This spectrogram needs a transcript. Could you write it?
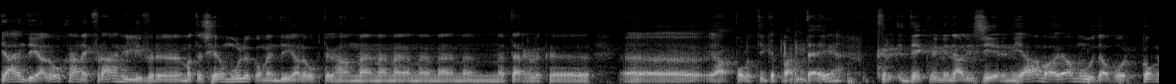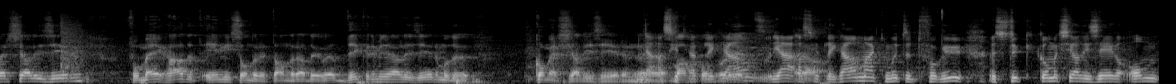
ja, in dialoog gaan. Ik vraag niet liever, uh, maar het is heel moeilijk om in dialoog te gaan met, met, met, met, met, met dergelijke uh, ja, politieke partijen. Ja. Decriminaliseren, ja, maar ja, moeten we dat voor commercialiseren? Voor mij gaat het een niet zonder het ander. Als je wilt decriminaliseren, moet je commercialiseren. Ja, als je, het, legaal, ja, als je het legaal maakt, moet het voor u een stuk commercialiseren om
